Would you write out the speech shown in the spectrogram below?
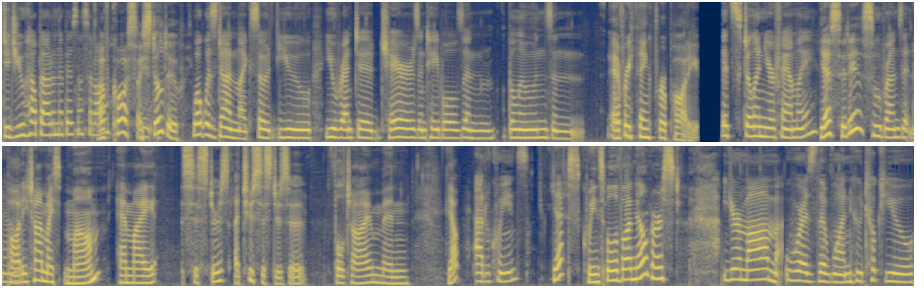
Did you help out in the business at all? Of course, I still do. What was done? Like, so you you rented chairs and tables and balloons and everything for a party. It's still in your family. Yes, it is. Who runs it now? Party time. My mom and my sisters. Uh, two sisters are full time, and yep. Out of Queens. Yes, Queens Boulevard in Elmhurst. Your mom was the one who took you,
